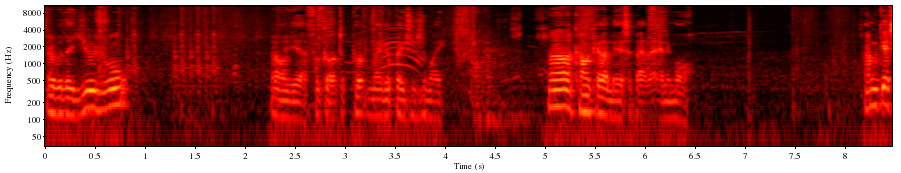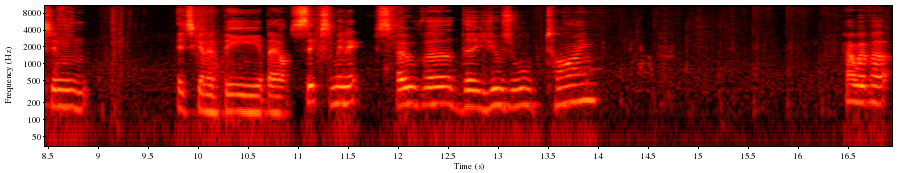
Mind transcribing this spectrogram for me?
over the usual. Oh yeah, I forgot to put Mega Potions away. Oh, I can't care less about that anymore. I'm guessing it's going to be about six minutes over the usual time. However,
